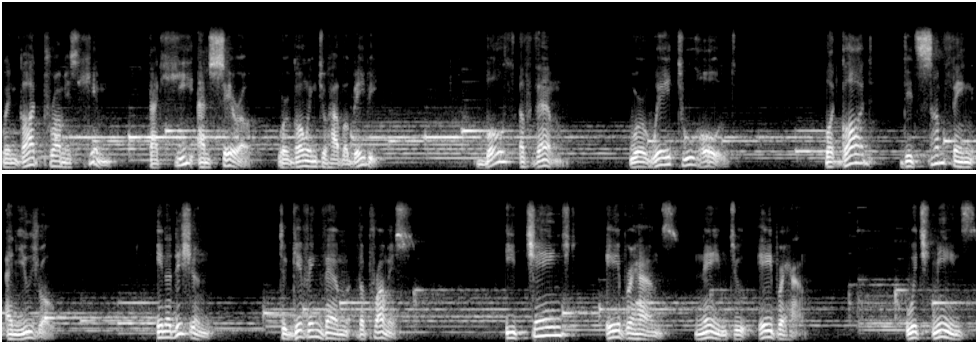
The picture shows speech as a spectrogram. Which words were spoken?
when God promised him that he and Sarah were going to have a baby. Both of them were way too old, but God did something unusual. In addition to giving them the promise. He changed Abram's name to Abraham, which means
